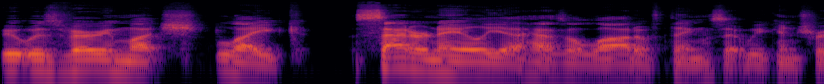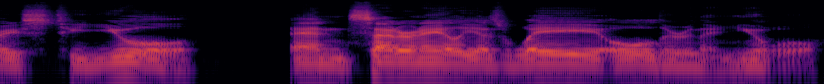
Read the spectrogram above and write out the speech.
it was very much like Saturnalia has a lot of things that we can trace to Yule, and Saturnalia is way older than Yule.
